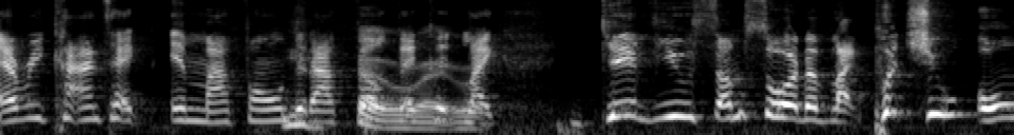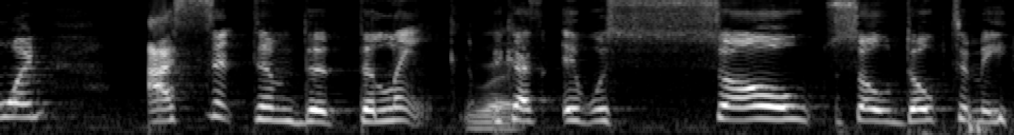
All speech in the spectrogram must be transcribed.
every contact in my phone that I felt that Right, could right. like give you some sort of like put you on. I sent them the the link Right. because it was so so dope to me.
